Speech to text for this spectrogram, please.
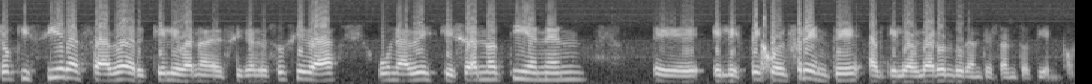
Yo quisiera saber qué le van a decir a la sociedad una vez que ya no tienen eh, el espejo enfrente al que le hablaron durante tanto tiempo.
